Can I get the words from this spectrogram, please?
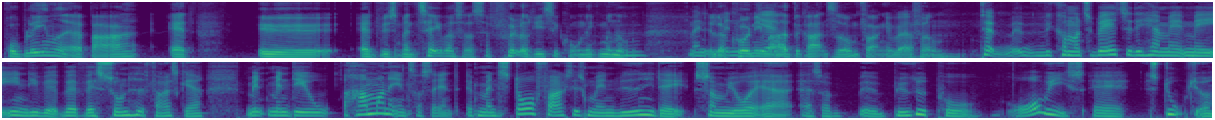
Problemet er bare, at øh, at hvis man taber sig, så følger risikoen ikke med noget. Mm. Men, Eller men, kun i ja, meget begrænset omfang i hvert fald. Så, øh, vi kommer tilbage til det her med, med egentlig, hvad, hvad, sundhed faktisk er. Men, men det er jo hammerende interessant, at man står faktisk med en viden i dag, som jo er altså, øh, bygget på overvis af studier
